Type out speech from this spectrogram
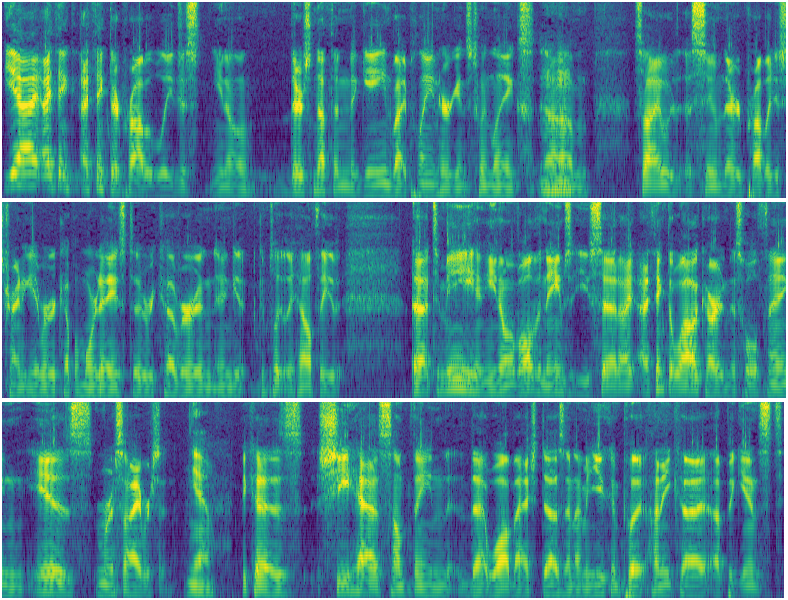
yeah. I, I think I think they're probably just you know there's nothing to gain by playing her against Twin Lakes. Mm-hmm. Um, so I would assume they're probably just trying to give her a couple more days to recover and, and get completely healthy. Uh, to me, you know, of all the names that you said, I, I think the wild card in this whole thing is Marissa Iverson. Yeah, because she has something that Wabash doesn't. I mean, you can put Honeycutt up against,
